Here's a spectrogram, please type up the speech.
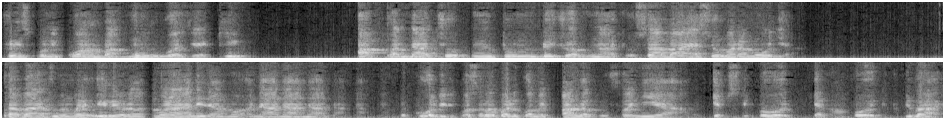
Principle ni kwamba Mungu haziakiwi, apandacho mtu ndicho avunacho. Sabaya sio mara moja Sabaya tumemwele ile unamwona hadi na na na na, na, rekodi kwa sababu alikuwa amepanga kufanyia James Boyd ya mambo kitu kibaya.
